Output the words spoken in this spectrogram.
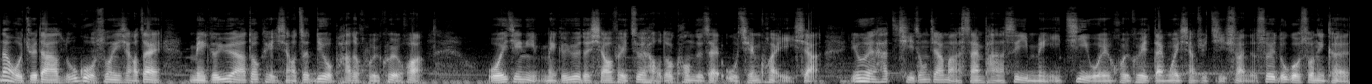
那我觉得啊，如果说你想要在每个月啊都可以享有这六趴的回馈的话，我会建议你每个月的消费最好都控制在五千块以下，因为它其中加码三趴是以每一季为回馈单位下去计算的，所以如果说你可能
